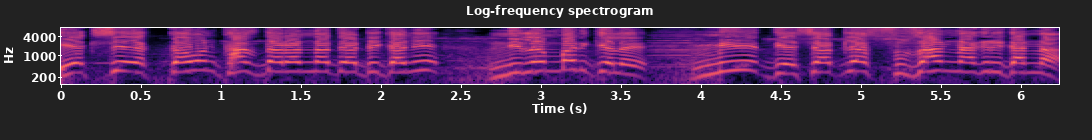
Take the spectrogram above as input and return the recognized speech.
एकशे एक्कावन्न खासदारांना त्या ठिकाणी निलंबन केलंय. मी देशातल्या सुजाण नागरिकांना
